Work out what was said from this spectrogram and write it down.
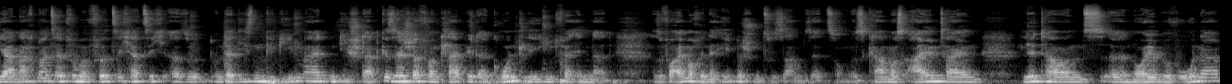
Ja, nach 1945 hat sich also unter diesen Gegebenheiten die Stadtgesellschaft von Klaipeda grundlegend verändert. Also vor allem auch in der ethnischen Zusammensetzung. Es kam aus allen Teilen Litauens äh, neue Bewohner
